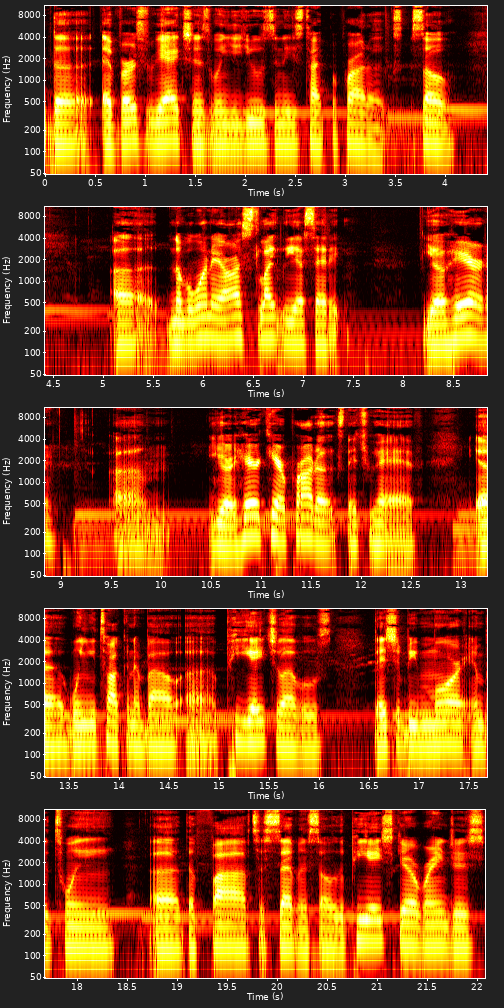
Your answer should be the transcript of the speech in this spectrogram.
the adverse reactions when you're using these type of products. So, uh, number one, they are slightly acidic. Your hair, um, your hair care products that you have uh, when you're talking about uh, pH levels, they should be more in between uh, the 5 to 7. So the pH scale ranges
